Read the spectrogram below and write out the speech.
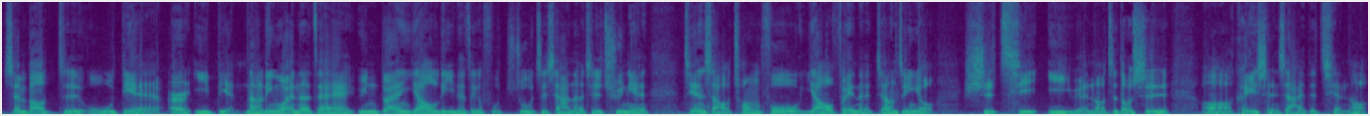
申报至五点二亿点。那另外呢，在云端药力的这个辅助之下呢，其实去年减少重复药费呢，将近有十七亿元哦，这都是呃可以省下来的钱哈。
